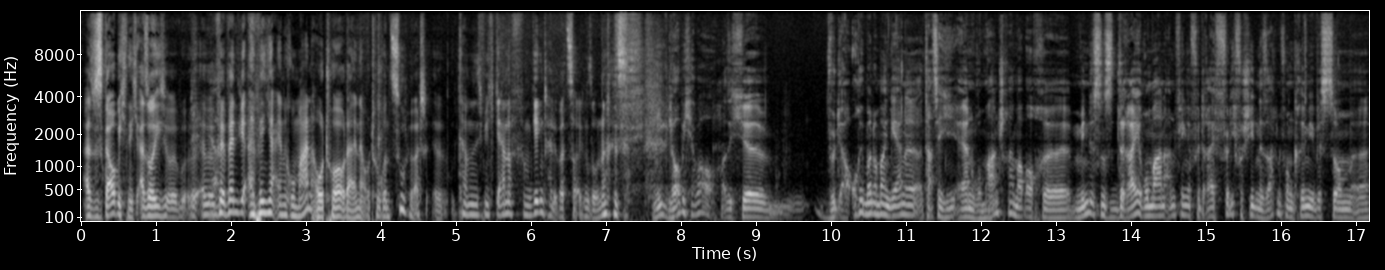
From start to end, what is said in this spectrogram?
Also das glaube ich nicht. Also ich, äh, wenn, wir, wenn hier ein Romanautor oder eine Autorin zuhört, äh, kann man sich mich gerne vom Gegenteil überzeugen. So, ne? Nee, glaube ich aber auch. Also ich äh, würde ja auch immer noch mal gerne tatsächlich eher einen Roman schreiben, habe auch äh, mindestens drei Romananfänge für drei völlig verschiedene Sachen, vom Krimi bis zum äh,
